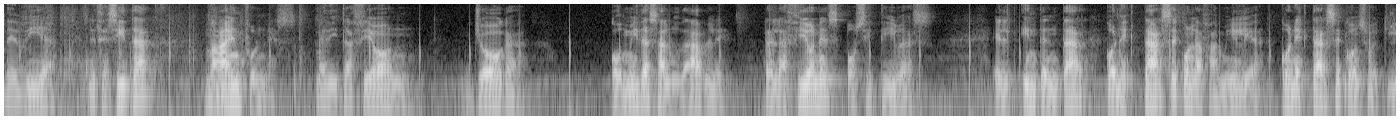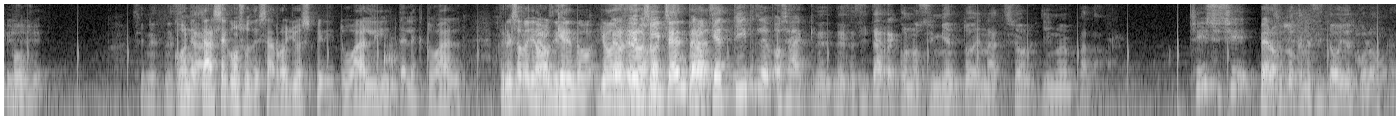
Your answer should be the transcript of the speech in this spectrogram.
de día, necesita mindfulness, meditación, yoga, comida saludable, relaciones positivas, el intentar conectarse con la familia, conectarse con su equipo, Sí, conectarse con su desarrollo espiritual e intelectual. Pero eso lo Pero llevamos qué- diciendo yo pero desde qué los tips- 80. Pero qué tips, le- o sea, ne- necesita reconocimiento en acción y no en palabra. sí, sí, sí, pero Eso es lo que necesita hoy el colaborador.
